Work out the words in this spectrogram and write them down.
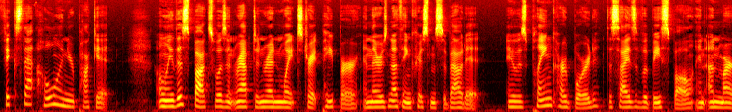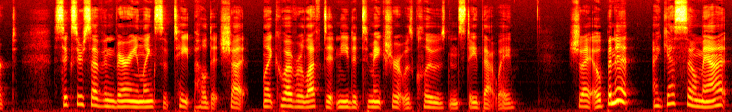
Fix that hole in your pocket. Only this box wasn't wrapped in red and white striped paper, and there was nothing Christmas about it. It was plain cardboard, the size of a baseball, and unmarked. Six or seven varying lengths of tape held it shut, like whoever left it needed to make sure it was closed and stayed that way. Should I open it? I guess so, Matt,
